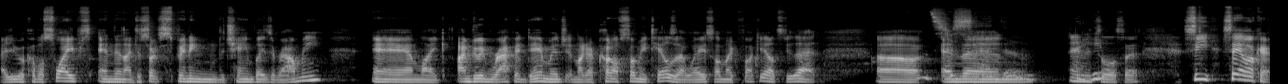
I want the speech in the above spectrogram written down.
I do a couple swipes and then I just start spinning the chain blades around me, and like I'm doing rapid damage and like I've cut off so many tails that way, so I'm like fuck yeah, let's do that. Uh, and sad, then though. And it's a little sad. See, Sam, okay.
